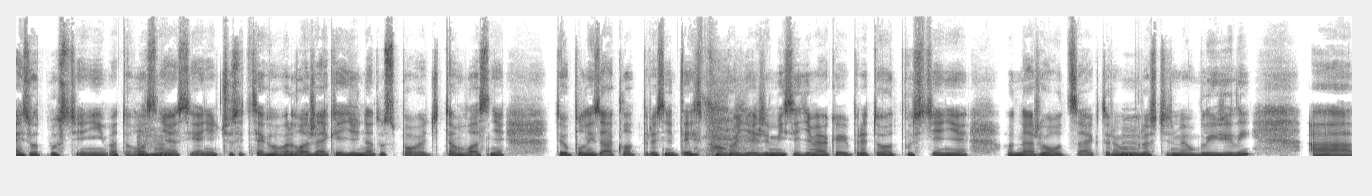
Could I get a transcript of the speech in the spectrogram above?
aj s odpustením a to vlastne mm-hmm. asi aj niečo si ty tak hovorila, že aj keď ideš na tú spoveď, tam vlastne to je úplný základ presne tej spovede, že my si ideme ako pre to odpustenie od nášho otca, ktorému mm. proste sme ublížili a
